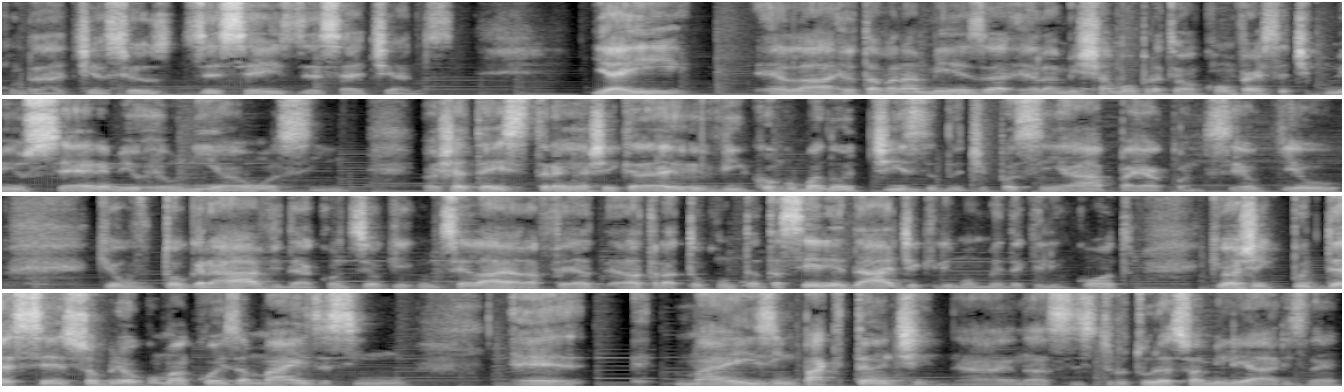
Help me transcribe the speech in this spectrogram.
quando ela tinha seus 16, 17 anos. E aí ela, eu tava na mesa, ela me chamou para ter uma conversa tipo meio séria, meio reunião assim. Eu achei até estranho, achei que ela vir com alguma notícia do tipo assim, ah, pai, aconteceu que eu que eu tô grávida, aconteceu que, sei lá, ela ela tratou com tanta seriedade aquele momento daquele encontro, que eu achei que pudesse ser sobre alguma coisa mais assim, é, mais impactante na, nas estruturas familiares, né?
